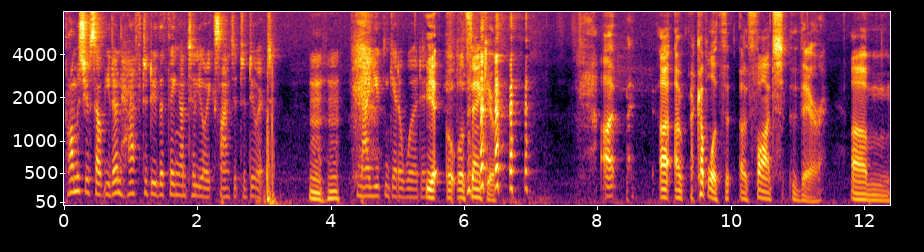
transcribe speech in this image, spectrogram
promise yourself you don't have to do the thing until you're excited to do it mm-hmm. now you can get a word in Yeah. Well, thank you. uh, uh, a couple of th- uh, thoughts there. Um,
